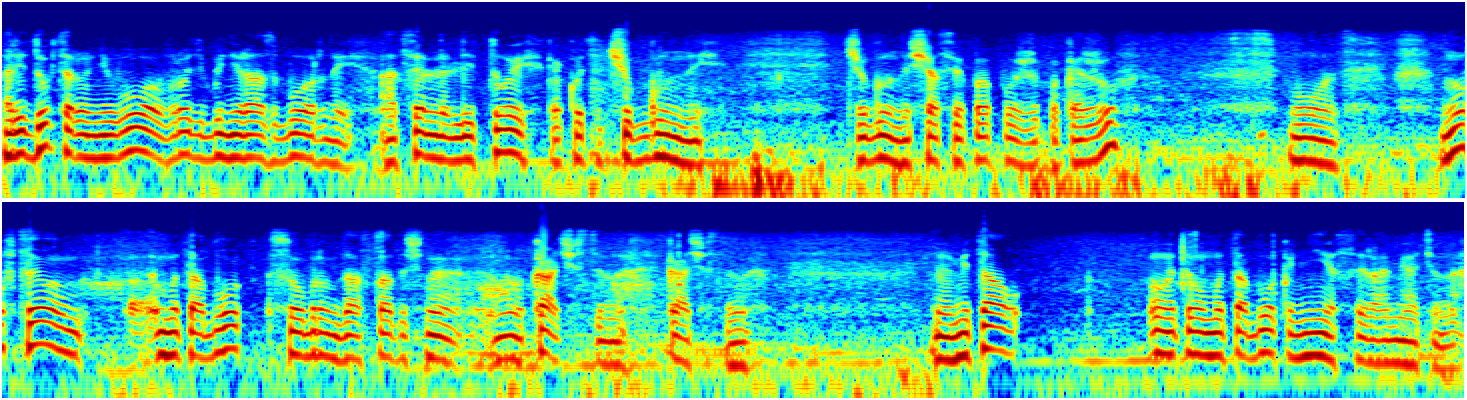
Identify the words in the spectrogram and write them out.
Редуктор у него вроде бы не разборный а цельно литой какой-то чугунный. Чугунный. Сейчас я попозже покажу. Вот. Ну в целом э, мотоблок собран достаточно ну, качественно качественно. Э, металл у этого мотоблока не сыромятина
